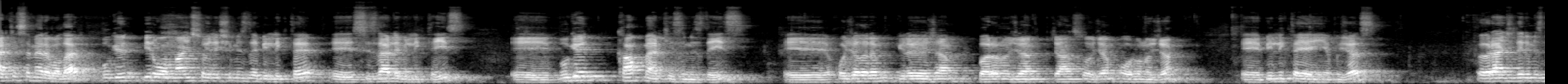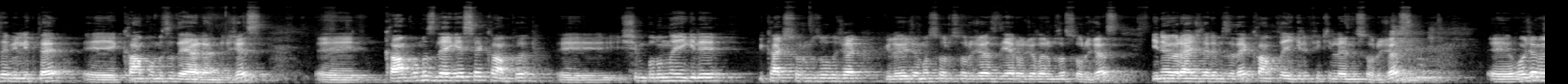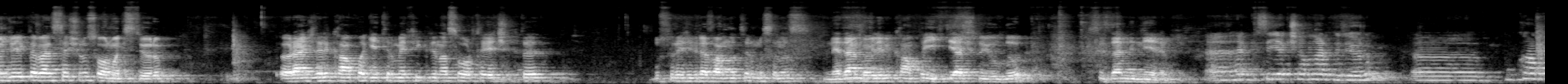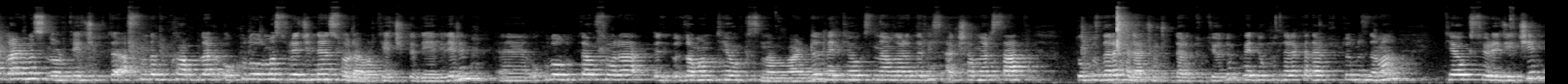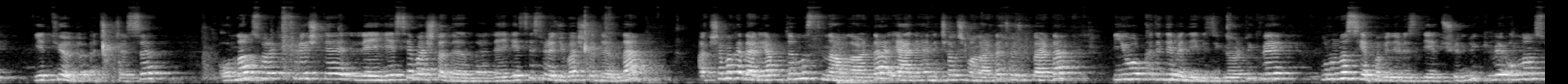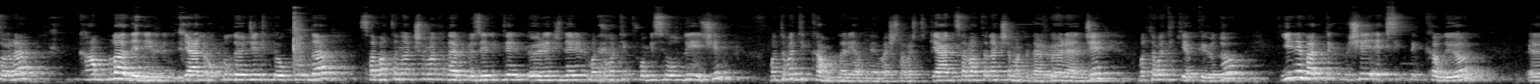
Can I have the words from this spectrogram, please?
Herkese merhabalar. Bugün bir online söyleşimizle birlikte e, sizlerle birlikteyiz. E, bugün kamp merkezimizdeyiz. E, hocalarım Gülay Hocam, Baran Hocam, Cansu Hocam, Orhun Hocam e, birlikte yayın yapacağız. Öğrencilerimizle birlikte e, kampımızı değerlendireceğiz. E, kampımız LGS kampı. E, şimdi bununla ilgili birkaç sorumuz olacak. Gülay Hocam'a soru soracağız, diğer hocalarımıza soracağız. Yine öğrencilerimize de kampla ilgili fikirlerini soracağız. E, hocam öncelikle ben size şunu sormak istiyorum. Öğrencileri kampa getirme fikri nasıl ortaya çıktı? Bu süreci biraz anlatır mısınız? Neden böyle bir kampa ihtiyaç duyuldu? Sizden dinleyelim. Ee, Herkese iyi akşamlar diliyorum. Ee, Bu kamplar nasıl ortaya çıktı? Aslında bu kamplar okul olma sürecinden sonra ortaya çıktı diyebilirim. Ee, Okul olduktan sonra o- zaman TEOK sınavı vardı ve TEOK sınavlarında biz akşamları saat 9'lara kadar çocukları tutuyorduk ve 9'lara kadar tuttuğumuz zaman TEOK süreci için yetiyordu açıkçası. Ondan sonraki süreçte LGS başladığında, LGS süreci başladığında akşama kadar yaptığımız sınavlarda yani hani çalışmalarda çocuklarda bir yol kat edemediğimizi gördük ve bunu nasıl yapabiliriz diye düşündük ve ondan sonra kampla denildi. Yani okulda öncelikle okulda sabahtan akşama kadar özellikle öğrencilerin matematik fobisi olduğu için matematik kampları yapmaya başlamıştık. Yani sabahtan akşama kadar öğrenci matematik yapıyordu. Yine baktık bir şey eksiklik kalıyor. Ee,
